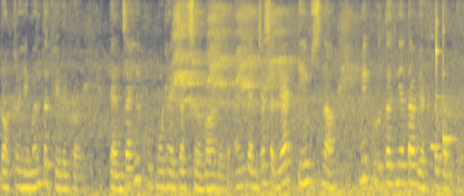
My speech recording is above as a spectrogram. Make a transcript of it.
डॉक्टर हेमंत खेडेकर. त्यांचाही खूप मोठा याच्यात सहभाग आहे. आणि त्यांच्या सगळ्या टीम्सना मी कृतज्ञता व्यक्त करते.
